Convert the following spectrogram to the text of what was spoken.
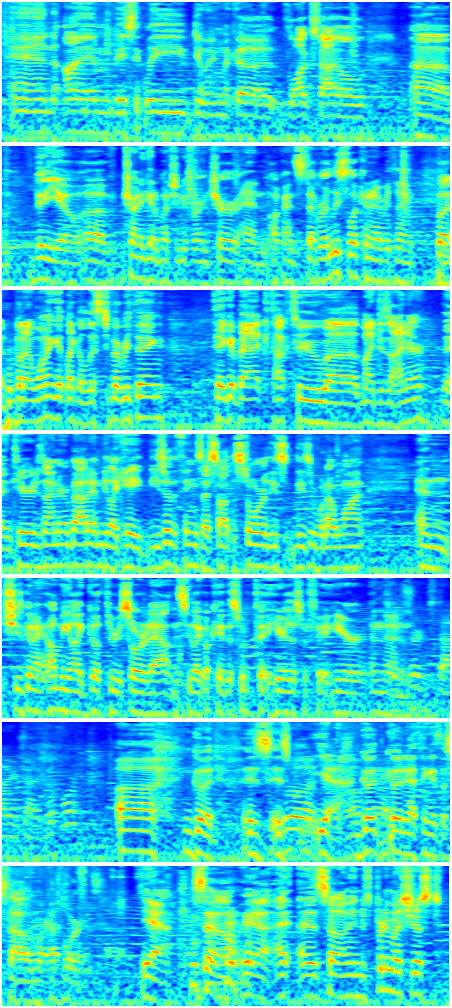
and I'm basically doing like a vlog style um, video of trying to get a bunch of new furniture and all kinds of stuff, or at least looking at everything. But but I want to get like a list of everything, take it back, talk to uh, my designer, the interior designer, about it, and be like, hey, these are the things I saw at the store. These these are what I want. And she's gonna help me like go through, sort it out, and see like, okay, this would fit here, this would fit here, and A then certain style you're trying to go for? uh, good is is Good, yeah, good okay. good. I think is the style I'm looking for. Yeah. So yeah. I, uh, so I mean, it's pretty much just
